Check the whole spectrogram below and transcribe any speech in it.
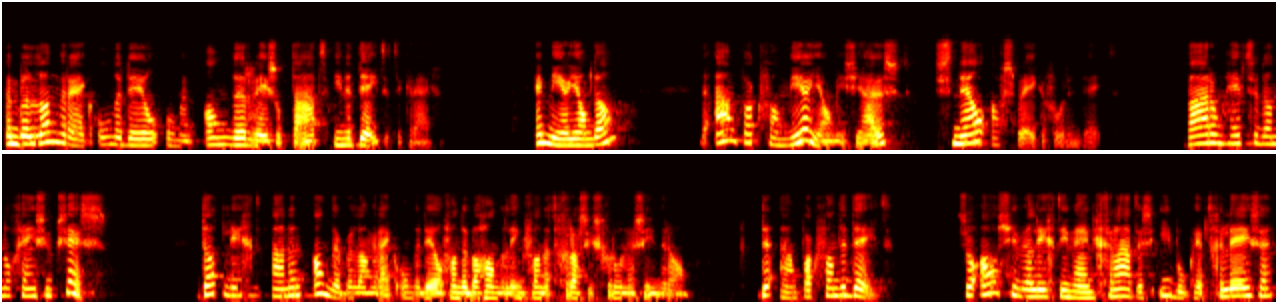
een belangrijk onderdeel om een ander resultaat in het daten te krijgen. En Mirjam dan? De aanpak van Mirjam is juist snel afspreken voor een date. Waarom heeft ze dan nog geen succes? Dat ligt aan een ander belangrijk onderdeel van de behandeling van het gras is syndroom. De aanpak van de date. Zoals je wellicht in mijn gratis e-book hebt gelezen,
